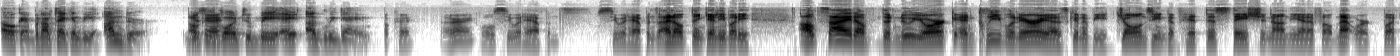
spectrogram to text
Oh, okay, but I'm taking the under. This Okay. is going to be a ugly game. Okay. All right. We'll see what happens. see what happens. I don't think anybody outside of the New York and Cleveland area is going to be jonesing to hit this station on the NFL network, but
